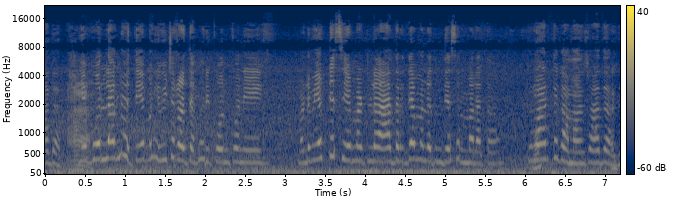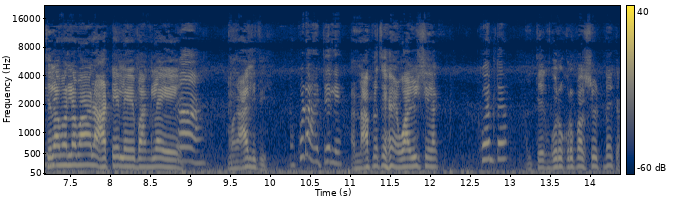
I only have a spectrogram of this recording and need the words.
आधार. हा. हे बोल लागले होते मग हे विचारलं होतं घरी कोण कोण आहे? म्हणलं मी एकटेच आहे. म्हटलं आधार द्या म्हणलं तुम्ही देसाल मला तर. तुला वाटतं का माणूस आधार आणि तिला म्हणलं मला हॉटेल आहे बांगला आहे. हा. मग आली ती. कुठं हॉटेल आहे? आणि आपलं ते वावीशीला कोणतं? आणि ते गुरुकृपा स्वीट नाही का?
